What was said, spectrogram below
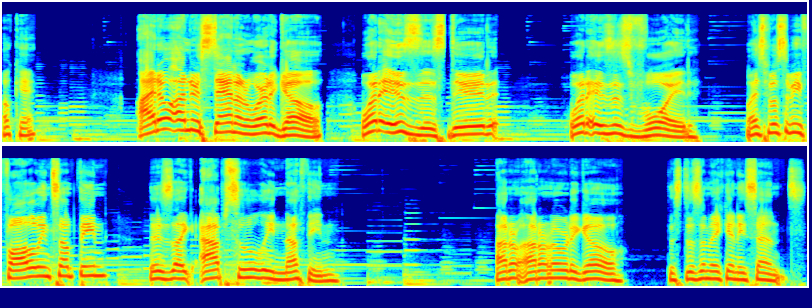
Okay. I don't understand on where to go. What is this, dude? What is this void? Am I supposed to be following something? There's like absolutely nothing. I don't I don't know where to go. This doesn't make any sense.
